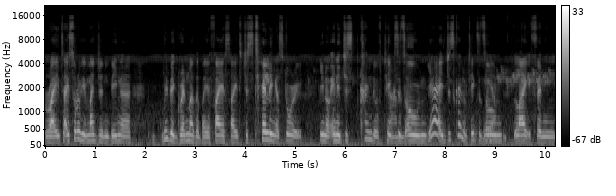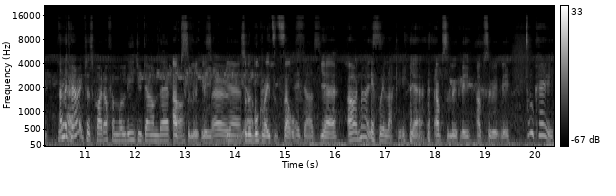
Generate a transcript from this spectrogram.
write. I sort of imagine being a maybe a grandmother by a fireside, just telling a story. You know, and it just kind of takes its own. Yeah, it just kind of takes its Yeah. own life and. and the characters quite often will lead you down their path. Absolutely. So, yeah. So the book writes itself. It does. Yeah. Oh, nice. If we're lucky. yeah absolutely absolutely okay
